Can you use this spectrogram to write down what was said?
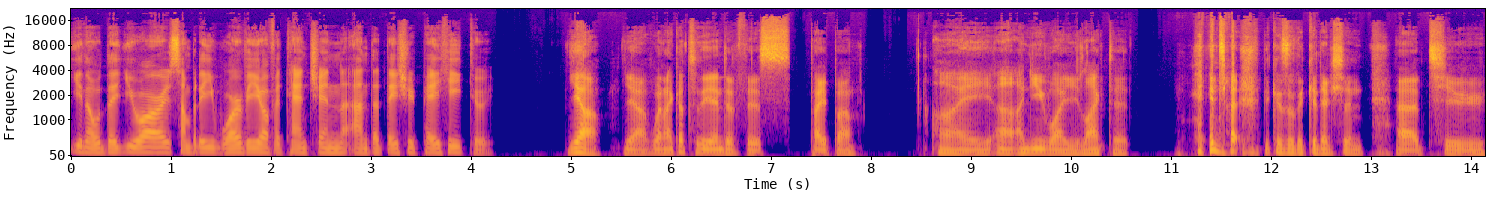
you know, that you are somebody worthy of attention and that they should pay heed to. Yeah, yeah. When I got to the end of this paper, I uh, I knew why you liked it because of the connection uh, to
